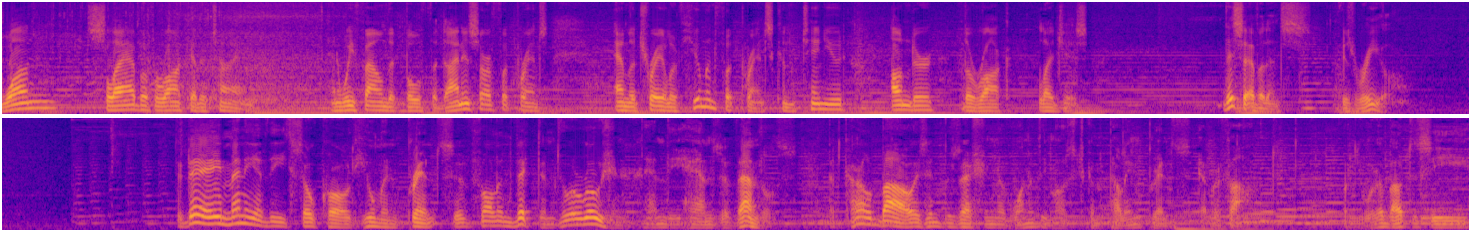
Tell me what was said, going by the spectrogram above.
one slab of rock at a time. And we found that both the dinosaur footprints and the trail of human footprints continued under the rock ledges. This evidence is real. Today, many of the so-called human prints have fallen victim to erosion and the hands of vandals. But Carl Baugh is in possession of one of the most compelling prints ever found. What you are about to see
